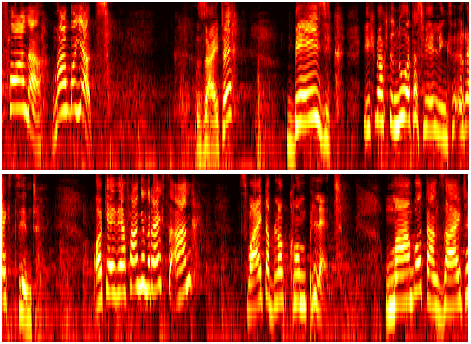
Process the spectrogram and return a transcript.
vorne. Mambo jetzt. Seite. Basic. Ich möchte nur, dass wir links, rechts sind. Okay, wir fangen rechts an. Zweiter Block komplett. Mambo, dann Seite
